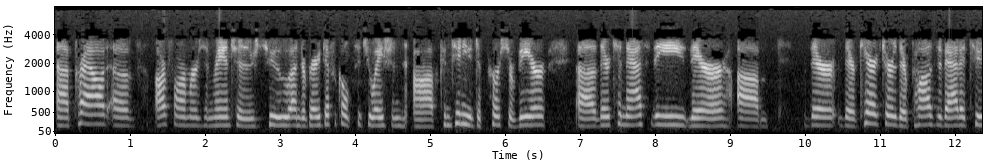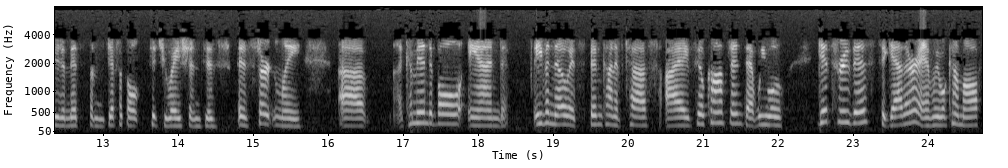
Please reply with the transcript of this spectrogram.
uh, proud of our farmers and ranchers who, under very difficult situations, uh, continue to persevere. Uh, their tenacity, their um, their their character, their positive attitude amidst some difficult situations is is certainly uh, commendable. And even though it's been kind of tough, I feel confident that we will get through this together, and we will come off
